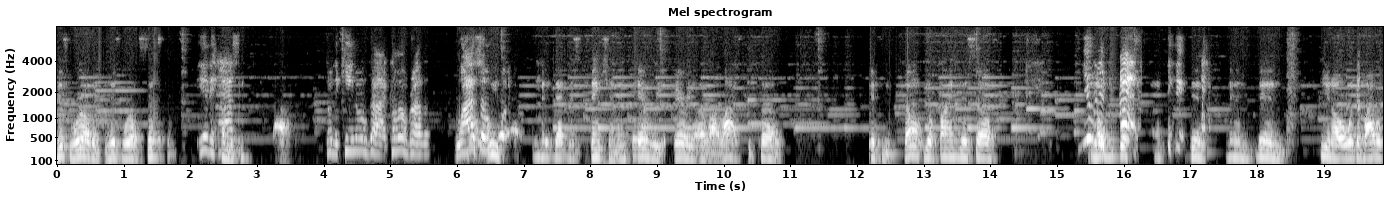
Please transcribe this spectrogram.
this world and this world system It from has the kingdom of God. from the kingdom of God. Come on, brother. Why it's so We- important? make that distinction in every area of our lives because if you don't, you'll find yourself You no different than, than, than, you know, what the Bible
